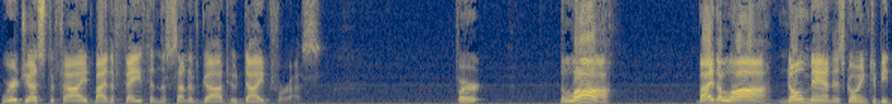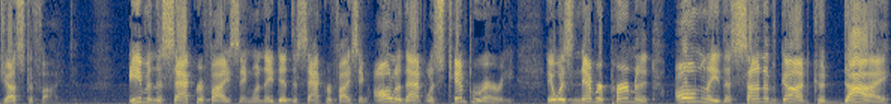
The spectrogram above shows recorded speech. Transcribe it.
We're justified by the faith in the Son of God who died for us. For the law, by the law, no man is going to be justified. Even the sacrificing, when they did the sacrificing, all of that was temporary. It was never permanent. Only the Son of God could die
